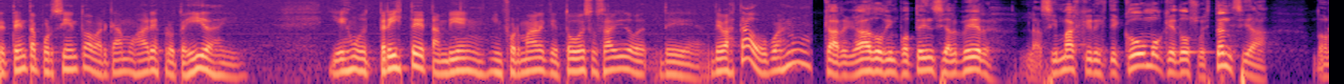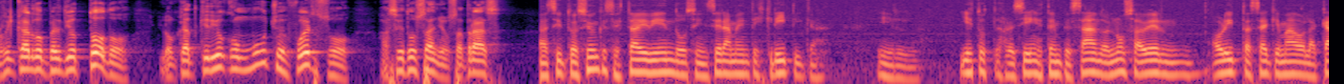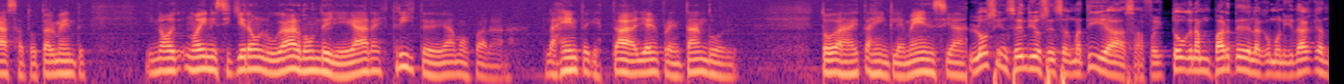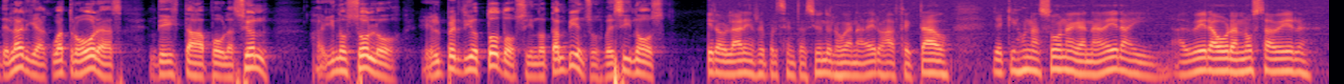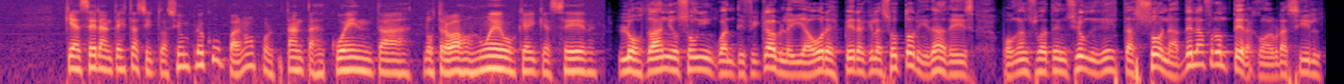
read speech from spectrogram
El 70% abarcamos áreas protegidas y, y, es muy triste también informar que todo eso se ha ido de, devastado, pues no. Cargado de impotencia al ver las imágenes de cómo quedó su estancia, don Ricardo perdió todo lo que adquirió con mucho esfuerzo hace dos años atrás. La situación que se está viviendo sinceramente es crítica y, y esto recién está empezando, al no saber, ahorita se ha quemado la casa totalmente y no, no hay ni siquiera un lugar donde llegar, es triste, digamos, para la gente que está ya enfrentando el, todas estas inclemencias. Los incendios en San Matías afectó gran parte de la comunidad candelaria, cuatro horas de esta población. Ahí no solo él perdió todo, sino también sus vecinos. Quiero hablar en representación de los ganaderos afectados, ya que es una zona ganadera y al ver ahora no saber qué hacer ante esta situación preocupa, ¿no? Por tantas cuentas, los trabajos nuevos que hay que hacer. Los daños son incuantificables y ahora espera que las autoridades pongan su atención en esta zona de la frontera con el Brasil.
